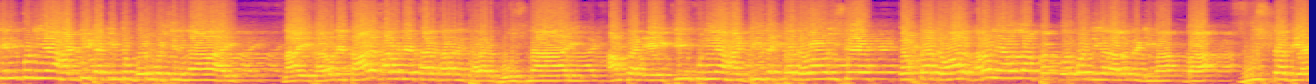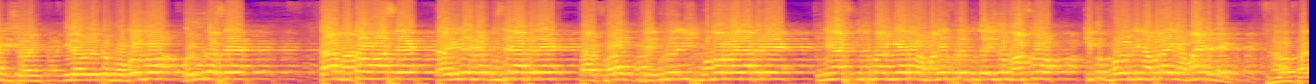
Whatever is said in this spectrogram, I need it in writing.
তিনকুনিয়া হাড্ডিটা কিন্তু গরু বসির নাই। নাই কারণে তার কারণে তার কারণে তার বুঝ নাই। আমরা এই তিনকুনিয়া হাড্ডি একটা দেওয়া হয়েছে একটা দেওয়ার কারণে আল্লাহ পাক আলো আলমে ডিমা বা বুঝটা দিয়া দিছেন এলা হলে তো মগজ গরুর আছে তার মাথাও আছে তাইলে হে বুঝে না পেরে তার ফলত যে কোনো জিনিস মনে হয় না পেরে তুমি আজকে তোমার মেয়ের আমাদের উপরে বুঝাইছো মারছো কিন্তু বড় দিন আমার এই আমায় তার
